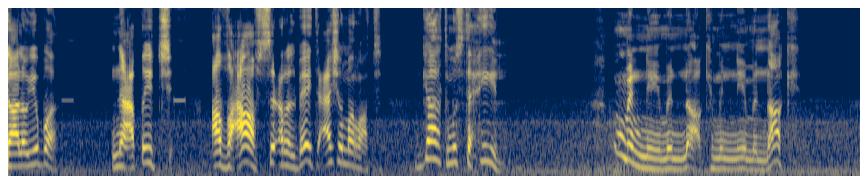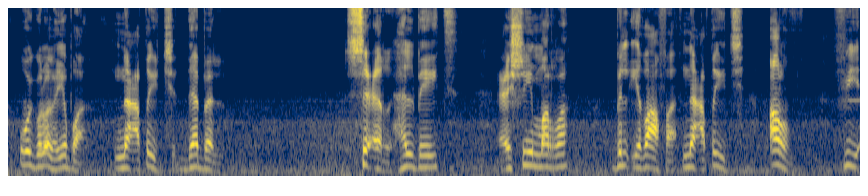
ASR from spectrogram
قالوا يبا نعطيك أضعاف سعر البيت عشر مرات. قالت مستحيل. مني مناك مني مناك. ويقولوا لها يبا نعطيك دبل سعر هالبيت عشرين مرة. بالإضافة نعطيك أرض في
